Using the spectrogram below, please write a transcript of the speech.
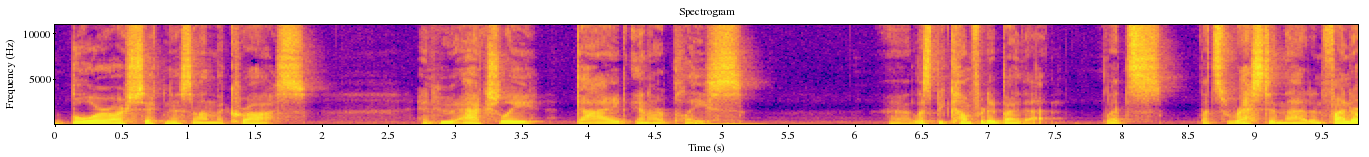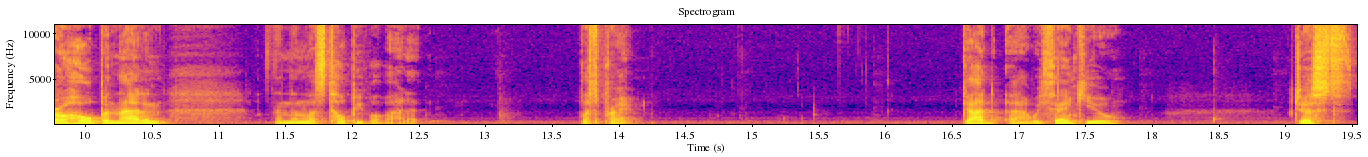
bore our sickness on the cross and who actually died in our place. Uh, let's be comforted by that. Let's let's rest in that and find our hope in that and and then let's tell people about it. Let's pray. God, uh, we thank you. Just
